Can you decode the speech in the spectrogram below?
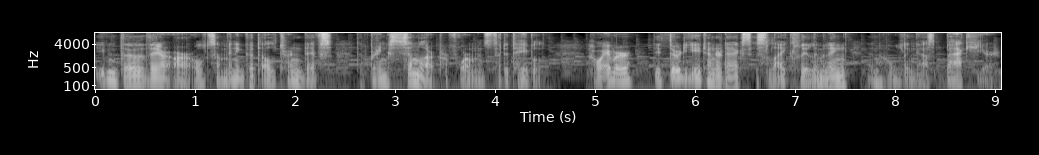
even though there are also many good alternatives that bring similar performance to the table. However, the 3800X is likely limiting and holding us back here.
